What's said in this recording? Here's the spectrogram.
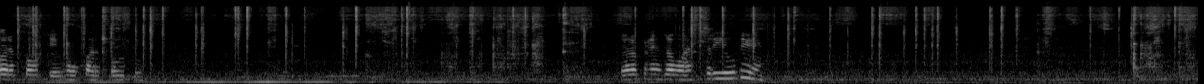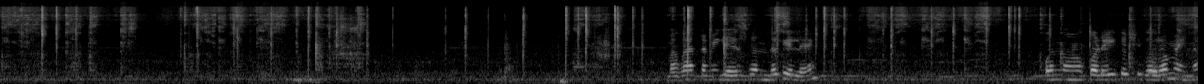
करपवते हो करपवते. तर आपण याचा वास तरी येऊ दे. बघा आता मी गॅस बंद केलाय. पण कढई कशी गरम आहे ना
